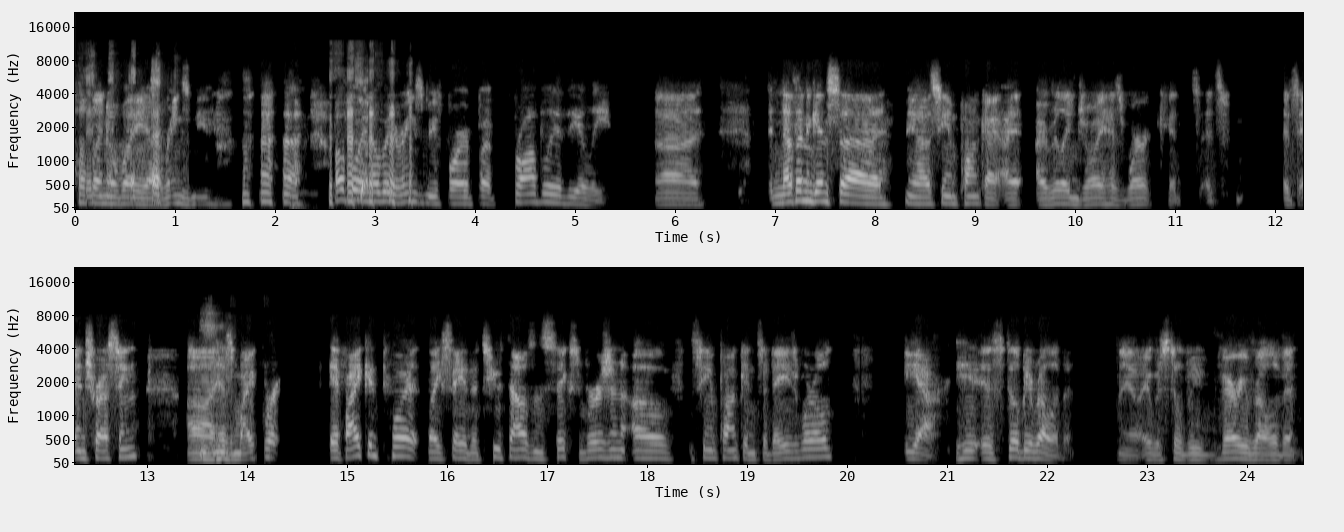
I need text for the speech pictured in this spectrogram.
Hopefully nobody uh, rings me. Hopefully nobody rings me for it, but probably the elite. Uh, nothing against uh, you know CM Punk. I, I, I really enjoy his work. It's it's it's interesting. Uh, mm-hmm. His mic work. If I can put like say the 2006 version of CM Punk in today's world, yeah, he is still be relevant. You know, it would still be very relevant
